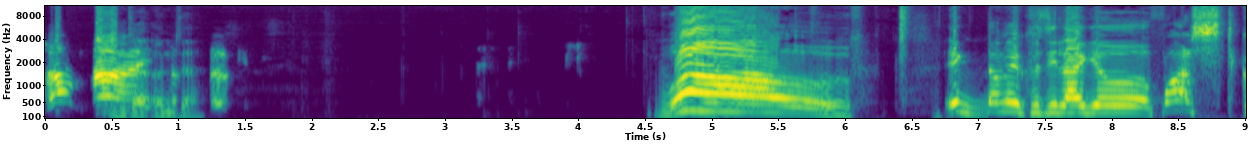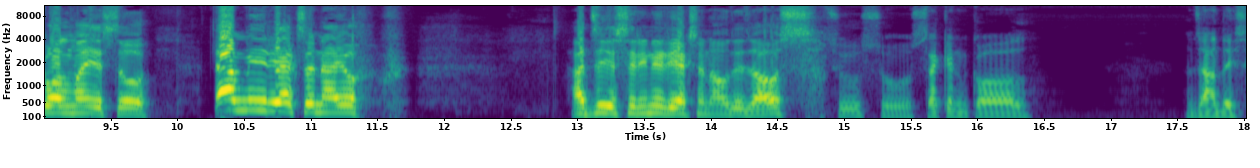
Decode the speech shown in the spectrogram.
हुन्छ, हुन्छ। ओके वाउ एकदमै खुसी लाग्यो फर्स्ट कलमा यसो दामी रियाक्सन आयो अझै यसरी नै रियाक्सन आउँदै जाओस् सो सेकेन्ड कल जाँदैछ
